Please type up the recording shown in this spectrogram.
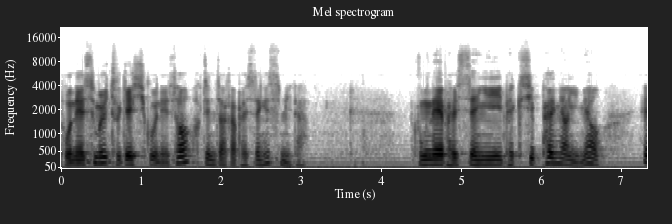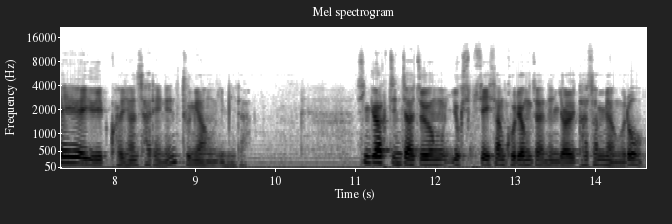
도내 22개 시군에서 확진자가 발생했습니다. 국내 발생이 118명이며 해외 유입 관련 사례는 2명입니다. 신규 확진자 중 60세 이상 고령자는 15명으로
